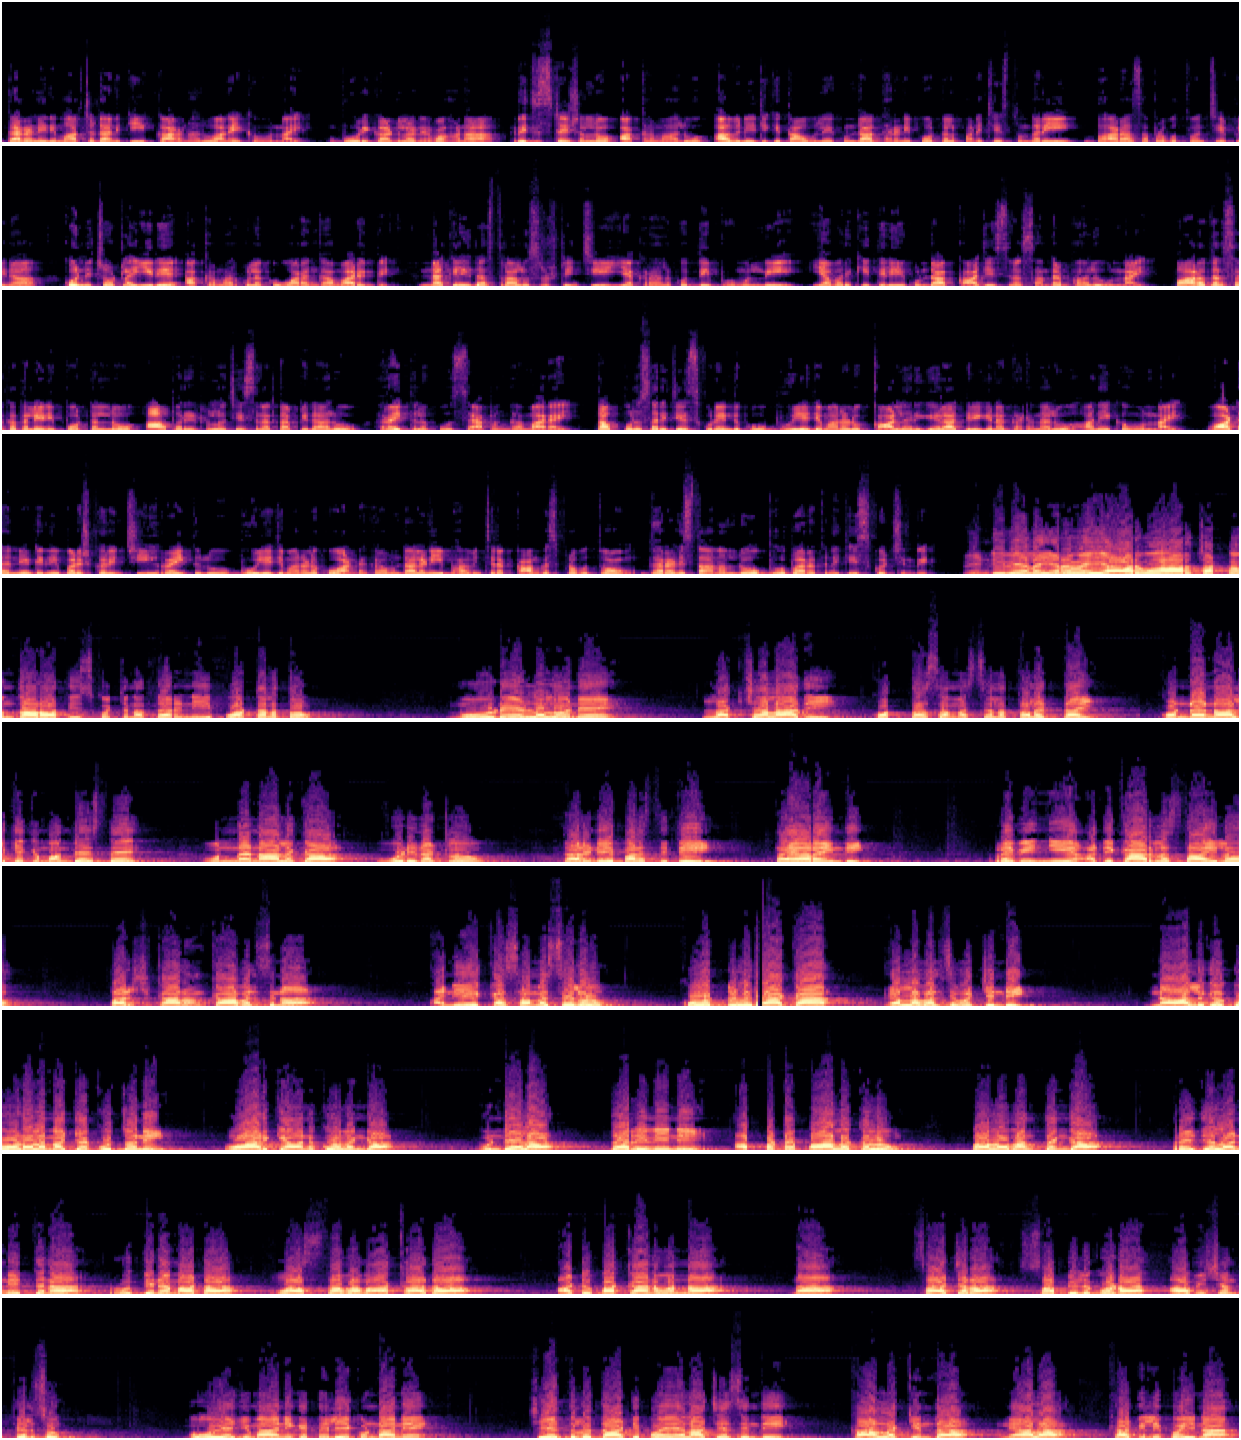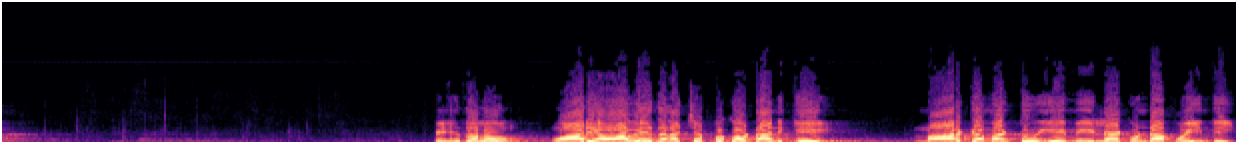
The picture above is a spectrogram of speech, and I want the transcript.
ధరణిని మార్చడానికి కారణాలు అనేకం ఉన్నాయి. భూ రికార్డుల నిర్వహణ రిజిస్ట్రేషన్లో అక్రమాలు అవినీతికి తావు లేకుండా ధరణి పోర్టల్ పనిచేస్తుందని బారాస ప్రభుత్వం చెప్పినా కొన్ని చోట్ల ఇదే అక్రమార్కులకు వరంగా మారింది. నకిలీ దస్త్రాలు సృష్టించి ఎకరాల కొద్దీ భూముల్ని ఎవరికీ తెలియకుండా కాజేసిన సందర్భాలు ఉన్నాయి. పారదర్శకత లేని పోర్టల్లో ఆపరేటర్లు చేసిన తప్పిదాలు రైతులకు శాపంగా మారాయి. తప్పులు సరిచేసుకునేందుకు భూయజమానులు కాళ్ళరిగేలా తిరిగిన ఘటనలు అనేకం ఉన్నాయి. వాటన్నింటినీ పరిష్కరించి రైతులు భూ యజమానులకు అండగా ఉండాలని భావించిన కాంగ్రెస్ ప్రభుత్వం ధరణి స్థానంలో భూభారత్ని తీసుకొచ్చింది. రెండు వేల ఇరవై ఆరో ఆరు చట్టం ద్వారా తీసుకొచ్చిన ధరణి పోర్టలతో మూడేళ్ళలోనే లక్షలాది కొత్త సమస్యలు తలెత్తాయి. కొండ నాలికకి మొందేస్తే ఉన్న నాలుక ఊడినట్లు ధరణి పరిస్థితి తయారైంది. రెవెన్యూ అధికారుల స్థాయిలో పరిష్కారం కావలసిన అనేక సమస్యలు కోర్టుల దాకా వెళ్ళవలసి వచ్చింది. నాలుగు గోడల మధ్య కూర్చొని వారికి అనుకూలంగా ఉండేలా ధరణిని అప్పటి పాలకులు బలవంతంగా ప్రజల నెత్తిన రుద్దిన మాట వాస్తవమా కాదా? అటు పక్కన ఉన్న నా సహచర సభ్యులు కూడా ఆ విషయం తెలుసు. భూ యజమానికి తెలియకుండానే చేతులు దాటిపోయేలా చేసింది. కాళ్ళ కింద నేల కదిలిపోయినా పేదలు వారి ఆవేదన చెప్పుకోవటానికి మార్గమంటూ ఏమీ లేకుండా పోయింది.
